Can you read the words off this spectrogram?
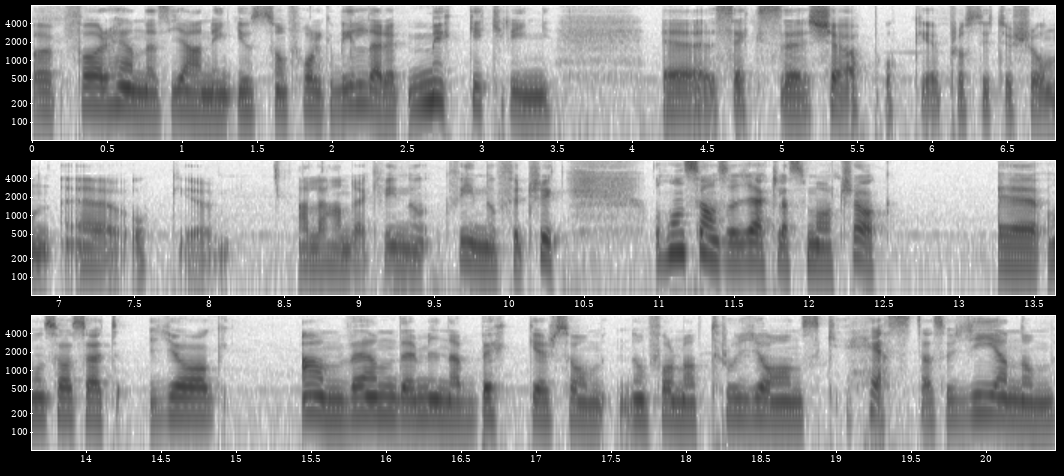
eh, för hennes gärning just som folkbildare, mycket kring sexköp och eh, prostitution eh, och eh, alla andra kvinno, kvinnoförtryck. Och hon sa en så jäkla smart sak. Eh, hon sa så att jag använder mina böcker som någon form av trojansk häst. Alltså genom,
